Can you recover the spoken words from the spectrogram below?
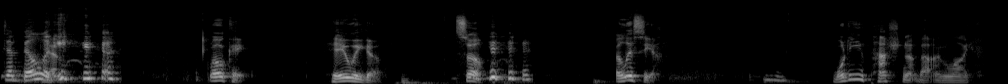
stability. Yeah. okay, here we go. So, Alicia, mm-hmm. what are you passionate about in life?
